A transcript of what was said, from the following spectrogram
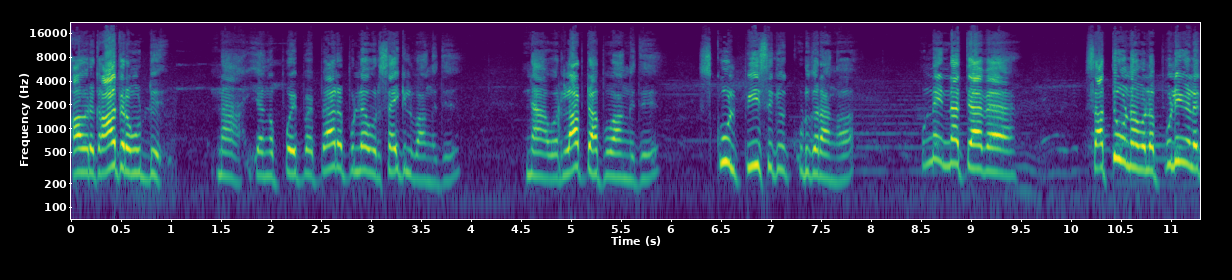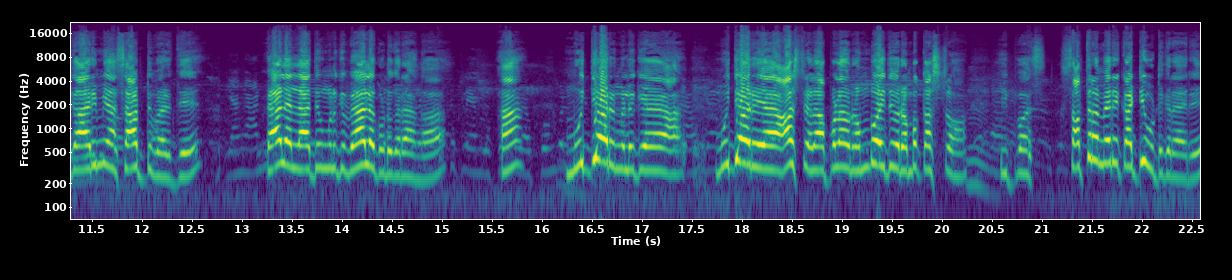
அவருக்கு ஆதரவு உண்டு. நான் எங்கள் போய் இப்போ பேர புள்ள ஒரு சைக்கிள் வாங்குது. நான் ஒரு லேப்டாப் வாங்குது. ஸ்கூல் ஃபீஸுக்கு கொடுக்குறாங்க. இன்னும் என்ன தேவை? சத்து உணவில் புள்ளிங்களுக்கு அருமையாக சாப்பிட்டு வருது. வேலை இல்லாதவங்களுக்கு வேலை கொடுக்குறாங்க. ஆ? முதியோருங்களுக்கு முதியோர் ஹாஸ்டல் அப்போல்லாம் ரொம்ப இது ரொம்ப கஷ்டம். இப்போ சத்திரம் மாரி கட்டி விட்டுக்கிறாரு.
